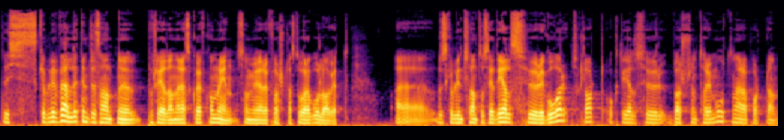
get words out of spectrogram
det ska bli väldigt intressant nu på fredag när SKF kommer in som ju är det första stora bolaget. Eh, det ska bli intressant att se dels hur det går såklart och dels hur börsen tar emot den här rapporten.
